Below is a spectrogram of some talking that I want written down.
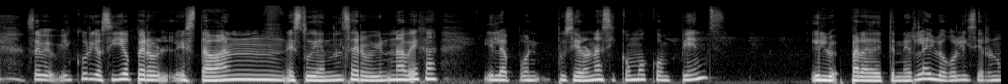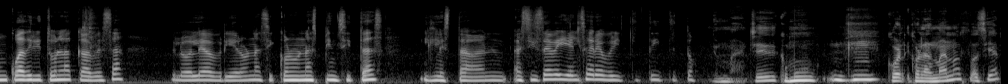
se ve bien curiosillo, pero estaban estudiando el cerebro de una abeja y la pusieron así como con pins y lo- para detenerla y luego le hicieron un cuadrito en la cabeza y luego le abrieron así con unas pincitas y le estaban así se veía el cerebrito. No manches, ¿cómo? ¿Con, con las manos lo hacían?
